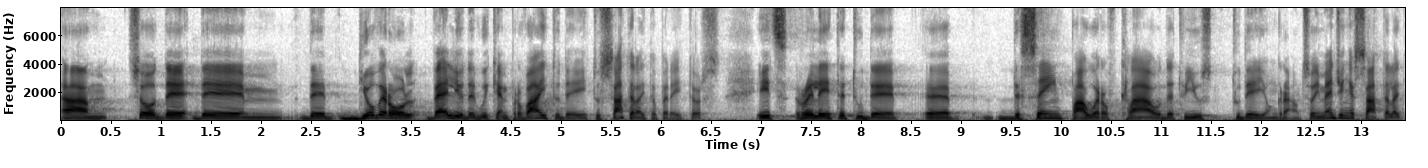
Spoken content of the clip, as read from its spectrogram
um, so the, the, um, the, the, overall value that we can provide today to satellite operators is related to the, uh, the same power of cloud that we use today on ground. So imagine a satellite.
